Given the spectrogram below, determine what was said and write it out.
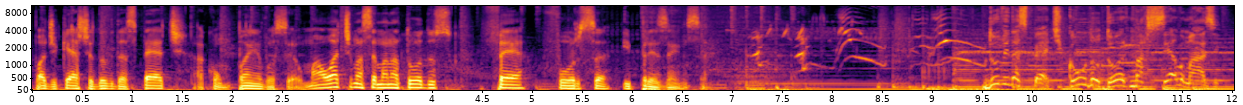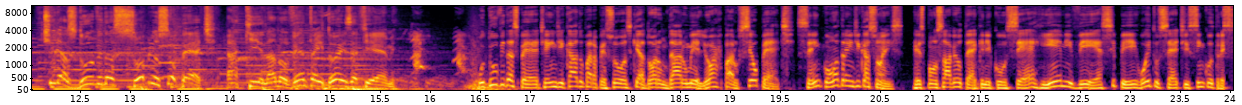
podcast Dúvidas Pet acompanha você. Uma ótima semana a todos. Fé, força e presença. Dúvidas Pet com o Dr. Marcelo Mazzi. Tire as dúvidas sobre o seu pet, aqui na 92 FM. O Dúvidas Pet é indicado para pessoas que adoram dar o melhor para o seu pet, sem contraindicações. Responsável técnico CRMVSP 8753.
